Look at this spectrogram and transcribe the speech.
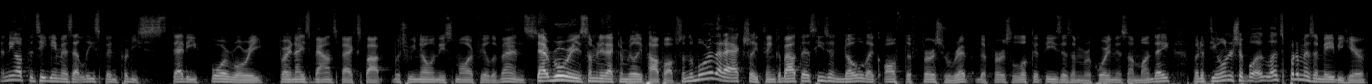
and the off the tee game has at least been pretty steady for Rory for a nice bounce back spot, which we know in these smaller field events. That Rory is somebody that can really pop off. So the more that I actually think about this, he's a no like off the first rip, the first look at these as I'm recording this on Monday. But if the ownership, let's put him as a maybe here.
